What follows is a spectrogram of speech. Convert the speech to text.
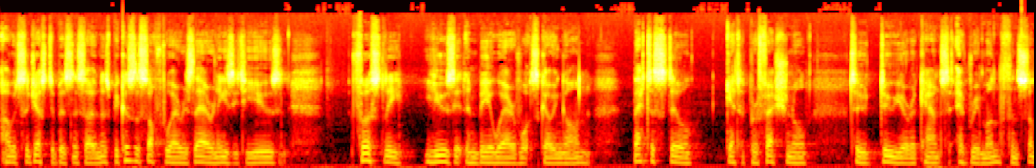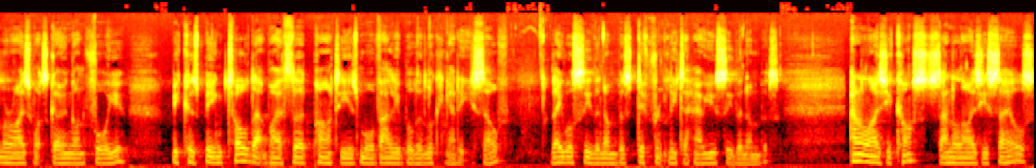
I would suggest to business owners because the software is there and easy to use, firstly, use it and be aware of what's going on. Better still, get a professional to do your accounts every month and summarize what's going on for you because being told that by a third party is more valuable than looking at it yourself. They will see the numbers differently to how you see the numbers. Analyze your costs, analyze your sales,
